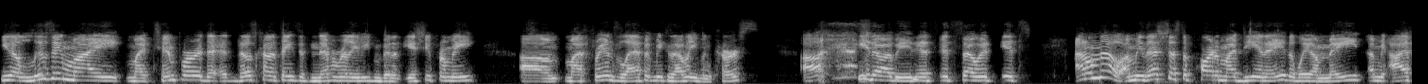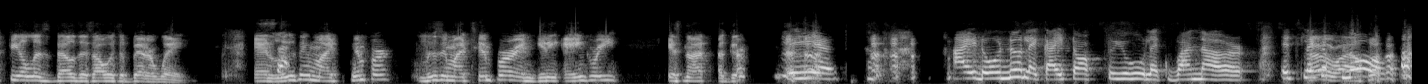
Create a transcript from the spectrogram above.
You know, losing my my temper, that those kind of things have never really even been an issue for me. Um, my friends laugh at me because I don't even curse. Uh, you know, I mean, it's it's so it, it's I don't know. I mean, that's just a part of my DNA, the way I'm made. I mean, I feel as though there's always a better way, and so, losing my temper, losing my temper, and getting angry is not a good. yes. I don't know. Like I talk to you like one hour. It's like oh, a wow. flow.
